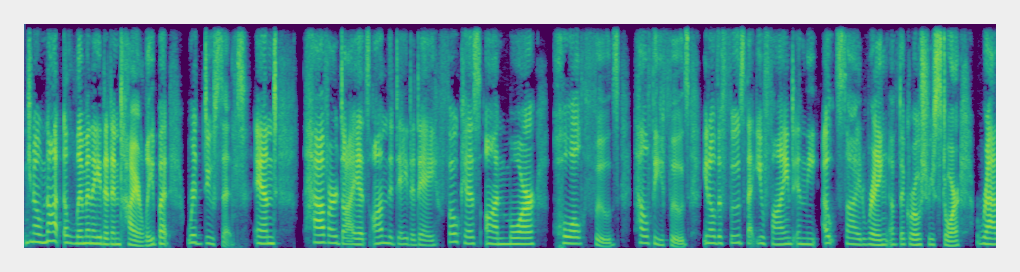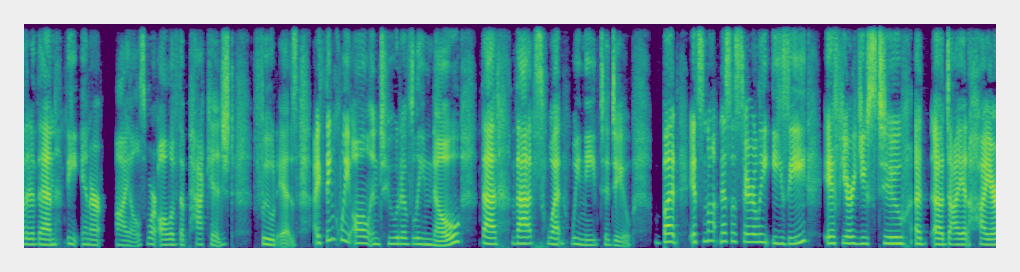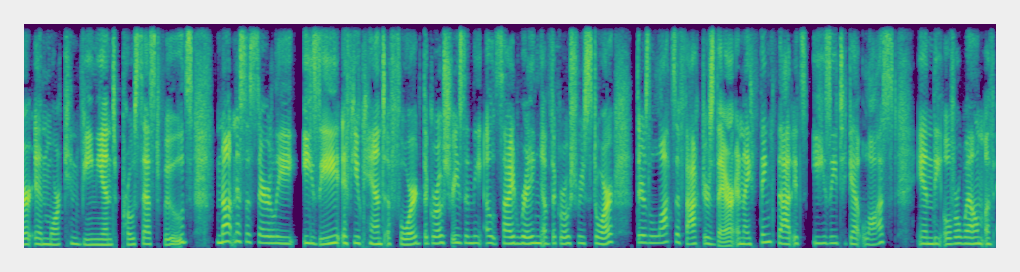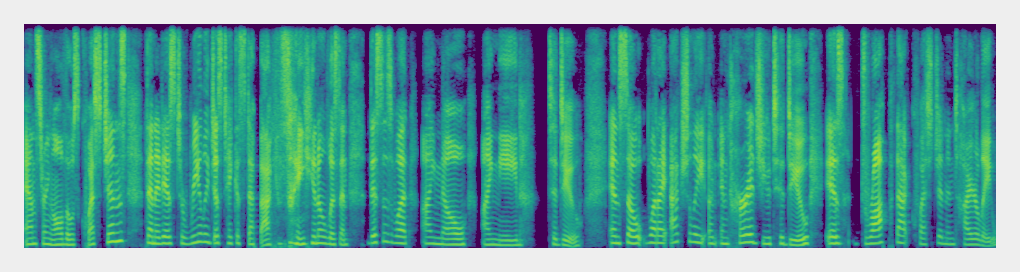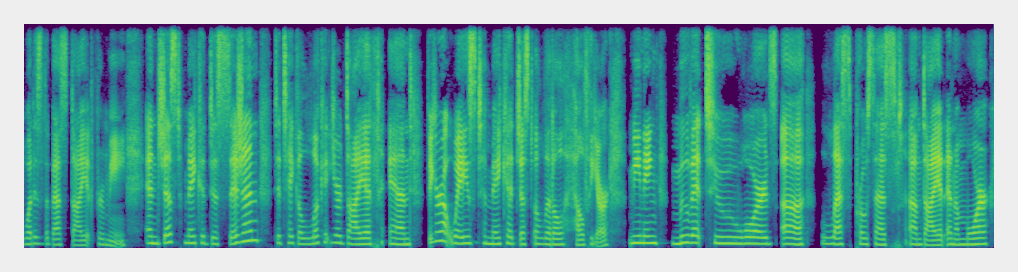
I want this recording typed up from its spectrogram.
you know, not eliminate it entirely, but reduce it. And have our diets on the day to day focus on more whole foods, healthy foods, you know, the foods that you find in the outside ring of the grocery store rather than the inner aisles where all of the packaged food is. I think we all intuitively know that that's what we need to do. But it's not necessarily easy if you're used to a, a, diet higher in more convenient processed foods. Not necessarily easy if you can't afford the groceries in the outside ring of the grocery store. There's lots of factors there. And I think that it's easy to get lost in the overwhelm of answering all those questions than it is to really just take a step back and say, you know, listen, this is what I know I need to do. And so, what I actually encourage you to do is drop that question entirely what is the best diet for me? And just make a decision to take a look at your diet and figure out ways to make it just a little healthier, meaning move it towards a less processed um, diet and a more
